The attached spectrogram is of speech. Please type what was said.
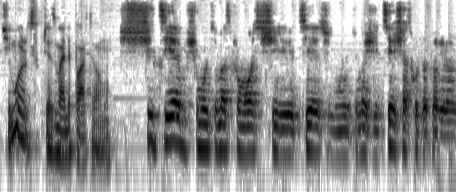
și mult succes mai departe, omul. Și ție și mulțumesc frumos și ție și mulțumesc și ție și ascultătorilor.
